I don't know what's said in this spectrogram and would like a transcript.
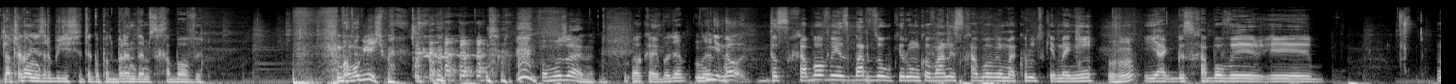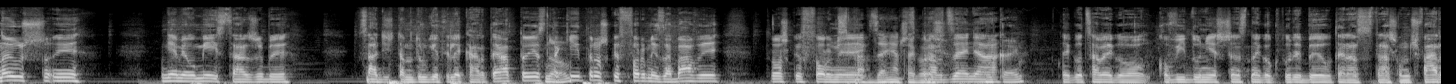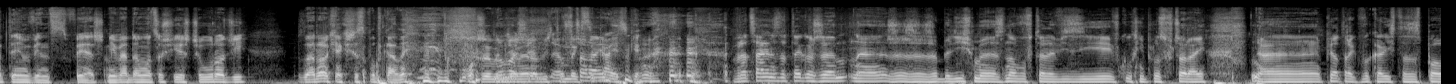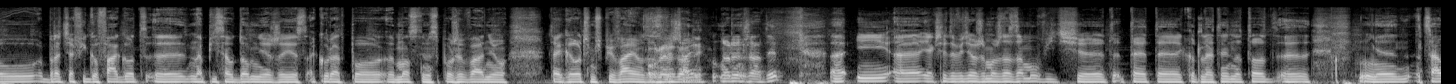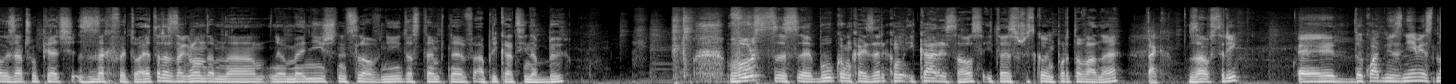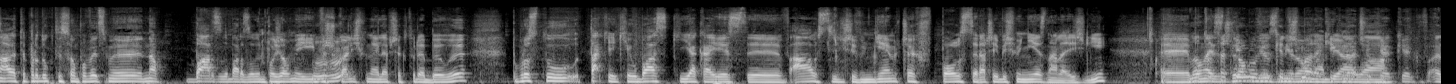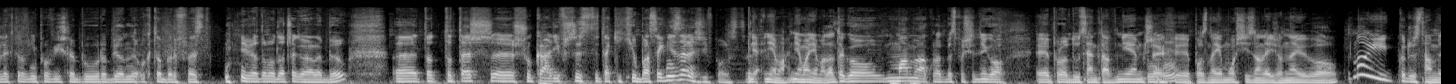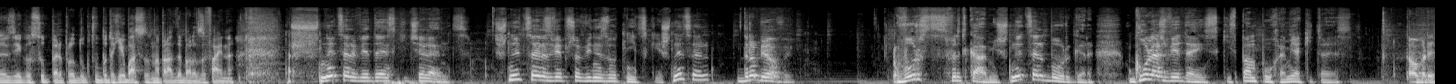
Dlaczego nie zrobiliście tego pod brandem schabowy? Bo mogliśmy. Pomożemy. Okej, bo ja, no, Nie no, to schabowy jest bardzo ukierunkowany. Schabowy ma krótkie menu. I jakby schabowy y, no już y, nie miał miejsca, żeby wsadzić tam drugie tyle karty, a to jest No. takie troszkę w formie zabawy, troszkę w formie Sprawdzenia czegoś. sprawdzenia Okej. tego całego COVID-u nieszczęsnego, który był, teraz straszą czwartym, więc wiesz, nie wiadomo co się jeszcze urodzi. Za rok jak się spotkamy, może będziemy No właśnie, robić to wczoraj- meksykańskie. Wracając do tego, że, e, że, że, że byliśmy znowu w telewizji w Kuchni Plus wczoraj, e, Piotrek, wokalista zespołu Bracia Figofagot, e, napisał do mnie, że jest akurat po mocnym spożywaniu tego, o czym śpiewają zazwyczaj. Orężady. E, I e, jak się dowiedział, że można zamówić e, te, te, kotlety, no to cały zaczął piać z zachwytu. A ja teraz zaglądam na menu sznyclowni, dostępne w aplikacji na by. Wurst z bułką kajzerką i curry sos i to jest wszystko importowane Tak. z Austrii. E, dokładnie z Niemiec, no ale te produkty są powiedzmy na bardzo, bardzo dobrym poziomie i wyszukaliśmy najlepsze, które były. Po prostu takiej kiełbaski, jaka jest e, w Austrii czy w Niemczech, w Polsce raczej byśmy nie znaleźli. E, bo No to też mi mówił kiedyś Marek Ignaciuk, jak, jak w elektrowni Powiśle był robiony Oktoberfest, nie wiadomo dlaczego, ale był, e, to, to też e, szukali wszyscy takich kiełbasek, nie znaleźli w Polsce. Nie, nie ma, nie ma, nie ma. Dlatego mamy akurat bezpośredniego producenta w Niemczech, Mhm. po znajomości znalezionego, no i korzystamy z jego super produktów, bo te kiełbasy są naprawdę bardzo fajne. Sznycel wiedeński cielęcy, sznycel z wieprzowiny złotnickiej, sznycel drobiowy, wurst z frytkami, sznycel burger, gulasz wiedeński z pampuchem. Jaki to jest? Dobry.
